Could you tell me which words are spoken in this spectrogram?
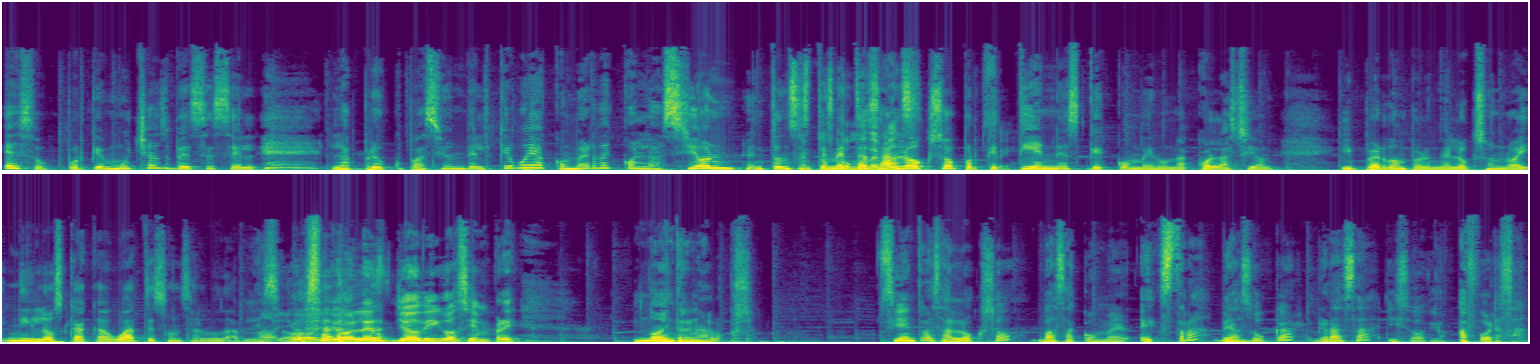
eso, porque muchas veces el la preocupación del qué voy a comer de colación, entonces, Entonces, te metes al. Oxxo porque Sí. tienes que comer una colación. Y perdón, pero en el Oxxo no hay ni los cacahuates son saludables. No, o yo, sea, yo les, yo digo siempre, no entren al Oxxo. Si entras al Oxxo, vas a comer extra de azúcar, grasa y sodio, a fuerza.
